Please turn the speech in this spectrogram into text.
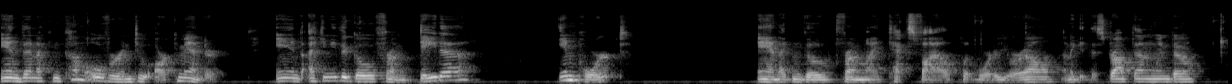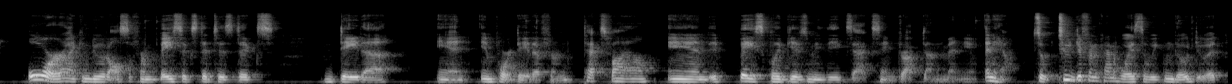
and then I can come over into R Commander. And I can either go from data, import, and I can go from my text file, clipboard, or URL, and I get this drop-down window. Or I can do it also from basic statistics, data, and import data from text file, and it basically gives me the exact same drop-down menu. Anyhow, so two different kind of ways that we can go do it.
